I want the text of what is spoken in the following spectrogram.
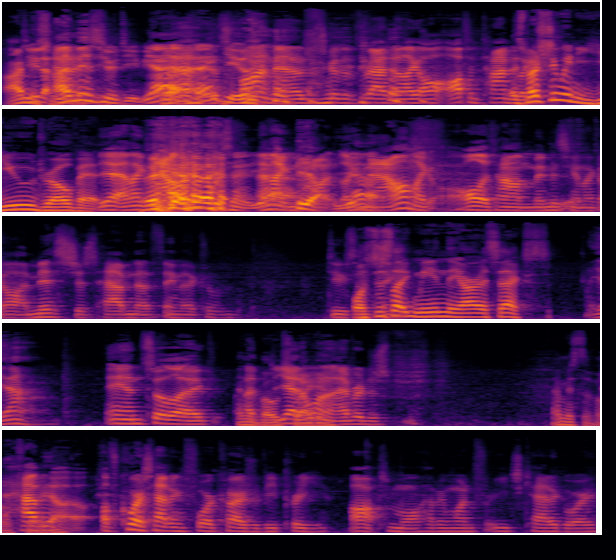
I Dude, miss I miss your Jeep. Yeah, thank it's you. fun, man. I was just going to thrash. And like all, oftentimes, like, Especially when you drove it. yeah, and like now, 100%, and like, Yeah. like Yeah. now, I'm like all the time I'm missing. I'm like, oh, I miss just having that thing that could do something. Well, it's just like me and the RSX. yeah. And so like, And I, yeah, I don't want to ever just I miss the Volkswagen. have. Uh, of course, having four cars would be pretty optimal. Having one for each category,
